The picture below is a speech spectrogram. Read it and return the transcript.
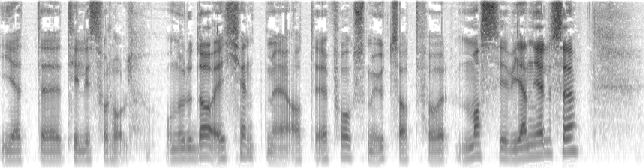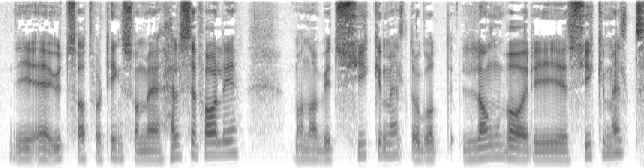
i et eh, tillitsforhold. Og når du da er kjent med at det er folk som er utsatt for massiv gjengjeldelse, de er utsatt for ting som er helsefarlig, man har blitt sykemeldt og gått langvarig sykemeldt,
